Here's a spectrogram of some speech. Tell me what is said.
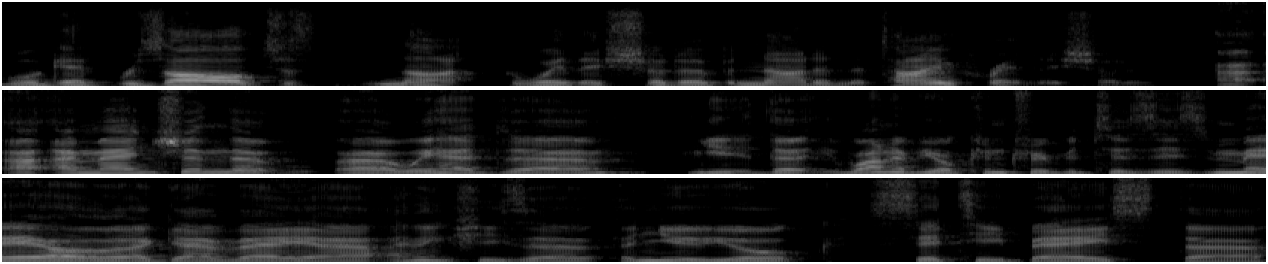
will get resolved just not the way they should have and not in the time frame they should have. I, I mentioned that uh, we had um, you, the, one of your contributors is Maëlle uh, i think she's a, a new york city based uh,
